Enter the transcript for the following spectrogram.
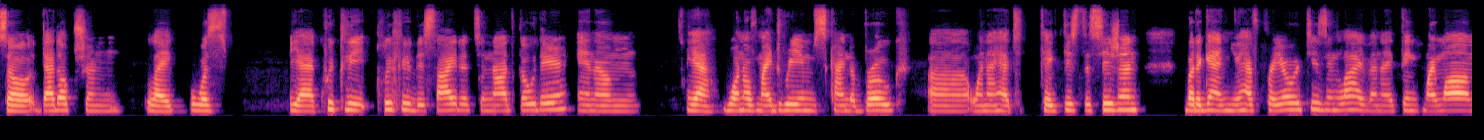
so that option like was yeah quickly quickly decided to not go there. And um yeah one of my dreams kind of broke uh, when i had to take this decision. But again you have priorities in life. And i think my mom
